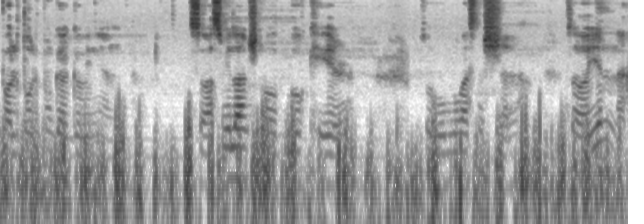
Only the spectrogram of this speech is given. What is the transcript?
Paulit-ulit mong gagawin yan. So as we launch notebook here, so bubukas na siya. So, yun na.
